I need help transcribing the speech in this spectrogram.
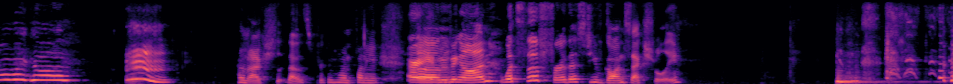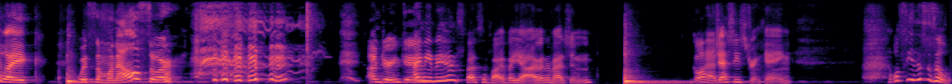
Oh my god. I'm actually that was freaking funny. All right, Um, moving on. What's the furthest you've gone sexually? like with someone else or I'm drinking. I mean, they didn't specify, but yeah, I would imagine go ahead. Jesse's drinking. Well, see, this is a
